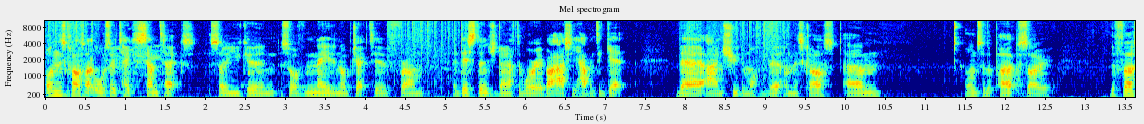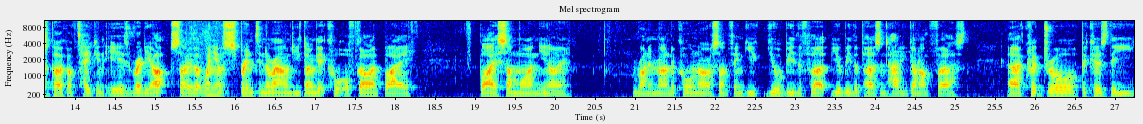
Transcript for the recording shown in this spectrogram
on this class I also take a Semtex so you can sort of nade an objective from a distance. You don't have to worry about actually having to get there and shoot them off of it on this class. Um, onto the perks so the first perk I've taken is Ready Up, so that when you're sprinting around, you don't get caught off guard by by someone, you know, running around a corner or something. You you'll be the you'll be the person to have your gun up first. Uh, quick draw because the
